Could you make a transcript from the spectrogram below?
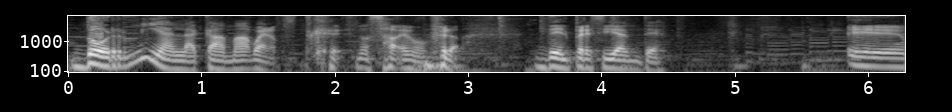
dormía en la cama, bueno, no sabemos, pero del presidente. Eh,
